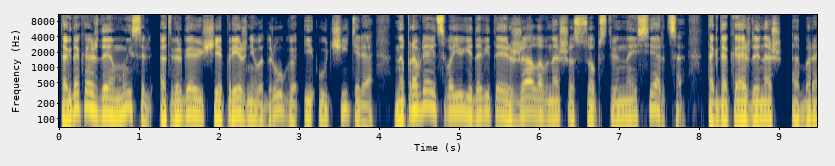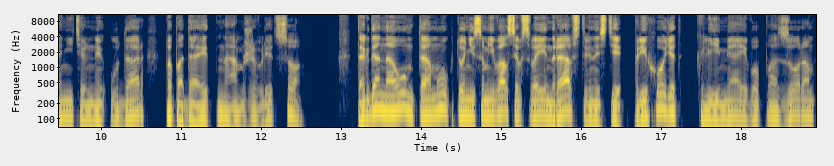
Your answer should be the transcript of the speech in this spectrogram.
Тогда каждая мысль, отвергающая прежнего друга и учителя, направляет свое ядовитое жало в наше собственное сердце. Тогда каждый наш оборонительный удар попадает нам же в лицо. Тогда на ум тому, кто не сомневался в своей нравственности, приходят, клеймя его позором,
